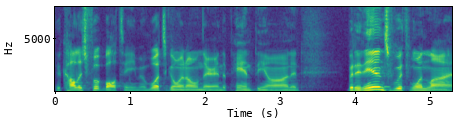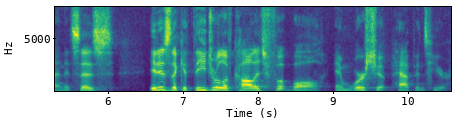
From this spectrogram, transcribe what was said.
the college football team and what's going on there in the pantheon. And, but it ends with one line it says, It is the cathedral of college football, and worship happens here.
